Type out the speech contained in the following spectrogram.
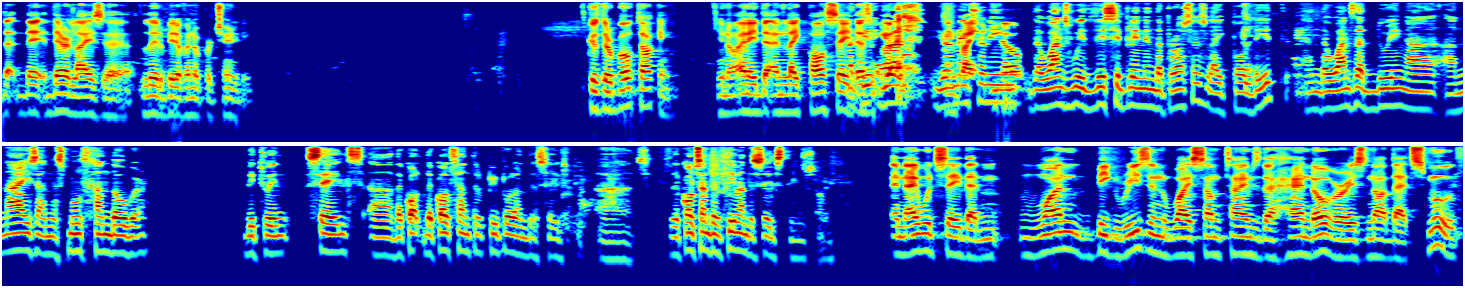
that they, there lies a little bit of an opportunity because they're both talking, you know, and it, and like Paul said, doesn't you, are, you're mentioning you know, the ones with discipline in the process, like Paul did, and the ones that doing a, a nice and smooth handover between sales, uh, the call the call center people and the sales, uh, the call center team and the sales team. Sorry. And I would say that one big reason why sometimes the handover is not that smooth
